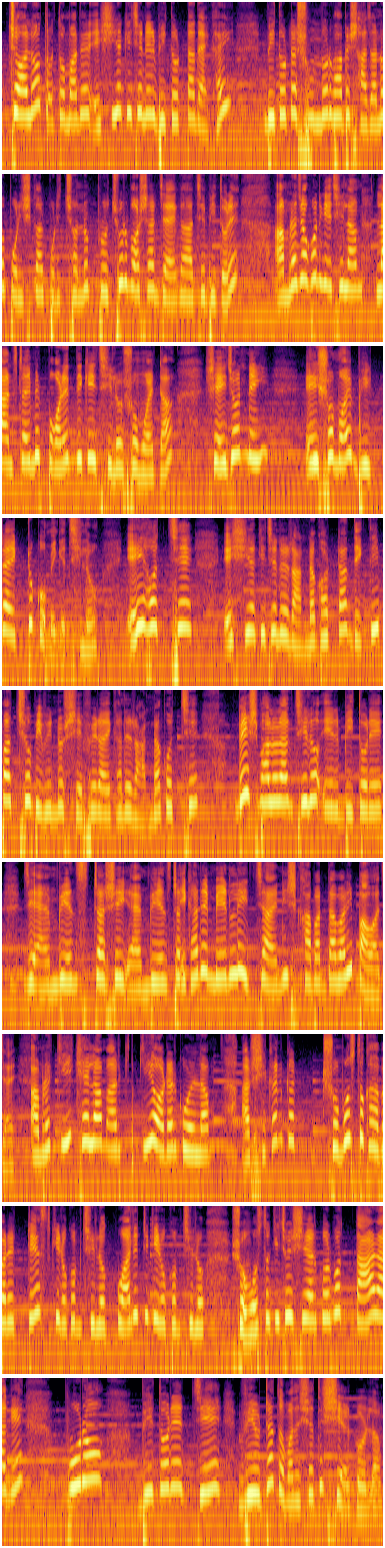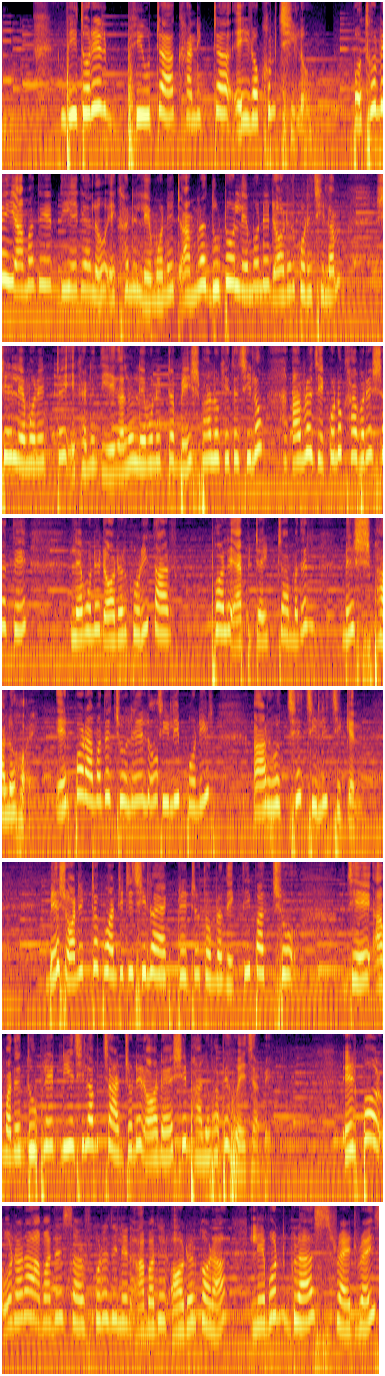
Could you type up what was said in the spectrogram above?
চলো তো তোমাদের এশিয়া কিচেনের ভিতরটা দেখাই। ভিতরটা সুন্দরভাবে সাজানো, পরিষ্কার, পরিচ্ছন্ন, প্রচুর বসার জায়গা আছে ভিতরে। আমরা যখন গেছিলাম লাঞ্চ টাইমের পরের দিকেই ছিল সময়টা। সেই জন্যেই এই সময় ভিড়টা একটু কমে গেছিল। এই হচ্ছে এশিয়া কিচেনের রান্নাঘরটা। দেখতেই পাচ্ছ বিভিন্ন শেফেরা এখানে রান্না করছে। বেশ ভালো লাগছিল। এর ভিতরে যে অ্যাম্বিয়েন্সটা সেই অ্যাম্বিয়েন্সটা এখানে মেনলি চাইনিজ খাবার দাবারই পাওয়া যায়। আমরা কি খেলাম আর কি অর্ডার করলাম আর সেখানকার সমস্ত খাবারের টেস্ট কীরকম ছিল কোয়ালিটি কীরকম ছিল, সমস্ত কিছুই শেয়ার করব। তার আগে পুরো ভিতরের যে ভিউটা তোমাদের সাথে শেয়ার করলাম। ভিতরের ভিউটা খানিকটা এই রকম ছিল। প্রথমেই আমাদের দিয়ে গেল এখানে লেমনেড আমরা দুটো লেমনেড অর্ডার করেছিলাম। সেই লেমনেডটাই এখানে দিয়ে গেল। লেমনেডটা বেশ ভালো খেতে ছিল। আমরা যে কোনো খাবারের সাথে লেমনেড অর্ডার করি, তার ফলে অ্যাপিটাইটটা আমাদের বেশ ভালো হয়। এরপর আমাদের চলে এলো চিলি পনির আর হচ্ছে চিলি চিকেন। বেশ অনেকটা কোয়ান্টিটি ছিল এক প্লেটে, তোমরা দেখতেই পাচ্ছ। যে আমাদের দু প্লেট নিয়েছিলাম, চারজনের অনায়াসে ভালোভাবে হয়ে যাবে। এরপর ওনারা আমাদের সার্ভ করে দিলেন আমাদের অর্ডার করা লেমন গ্রাস ফ্রাইড রাইস।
